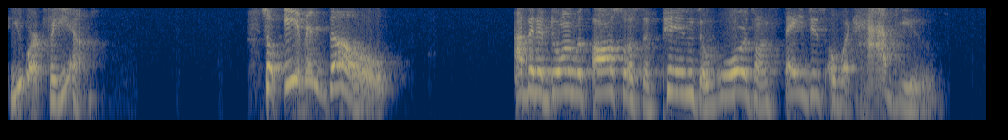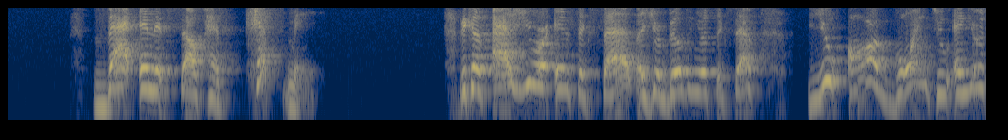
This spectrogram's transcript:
you work for Him. So even though I've been adorned with all sorts of pins, awards on stages, or what have you, that in itself has kept me because as you are in success, as you're building your success, you are going to and you're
